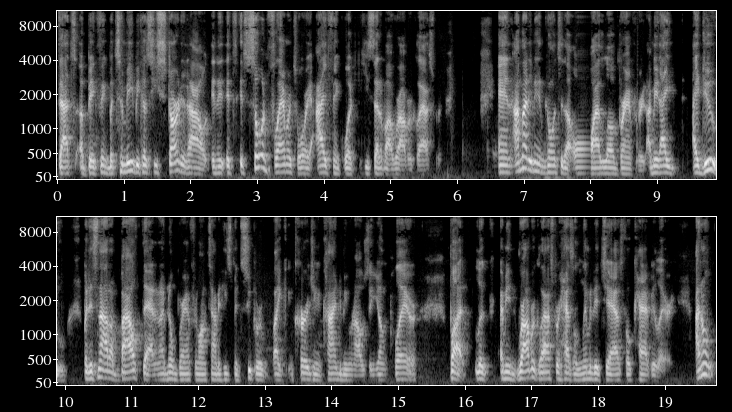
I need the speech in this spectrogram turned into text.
That's a big thing. But to me, because he started out and it, it's it's so inflammatory, I think what he said about Robert Glasper. And I'm not even going to the oh I love Branford. I mean I I do, but it's not about that. And I've known Branford for a long time, and he's been super like encouraging and kind to me when I was a young player. But look, I mean, Robert Glasper has a limited jazz vocabulary. I don't.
